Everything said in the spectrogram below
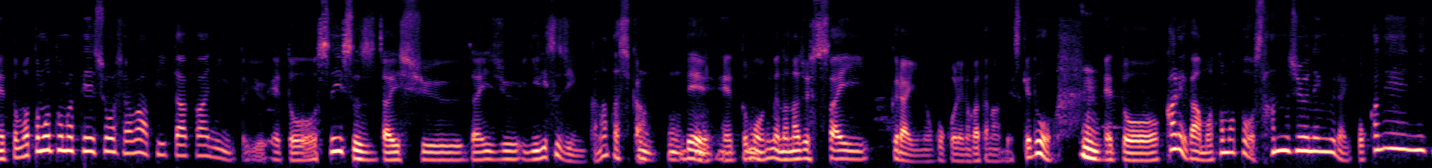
えっと、もともとの提唱者はピーター・カーニングという、えっと、スイス在住、在住イギリス人かな、確か。で、えっと、もう今70歳ぐらいのご高齢の方なんですけど、うん。えっと、彼がもともと30年ぐらいお金に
